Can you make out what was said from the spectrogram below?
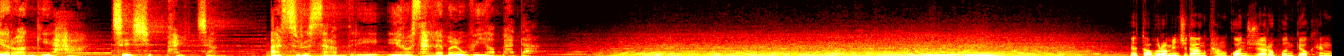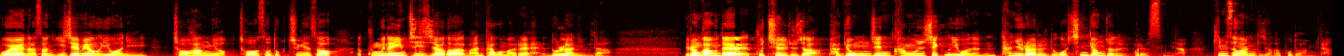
열왕기하 제18장 아수르 사람들이 예루살렘을 위협하다. 네, 더불어민주당 당권 주자로 본격 행보에 나선 이재명 의원이 저학력, 저소득층에서 국민의힘 지지자가 많다고 말해 논란입니다. 이런 가운데 97 주자 박용진, 강훈식 의원은 단일화를 두고 신경전을 벌였습니다. 김승환 기자가 보도합니다.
